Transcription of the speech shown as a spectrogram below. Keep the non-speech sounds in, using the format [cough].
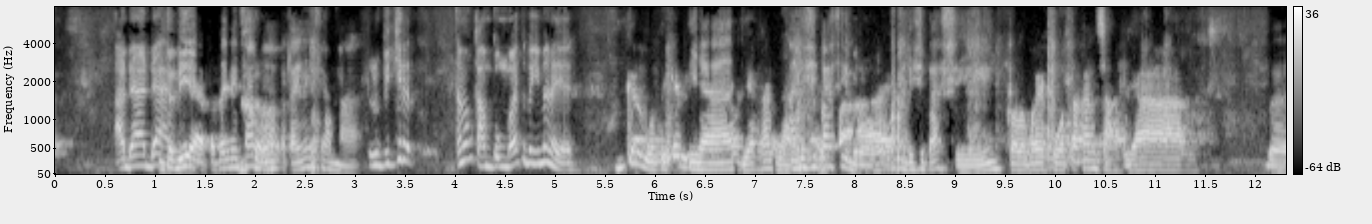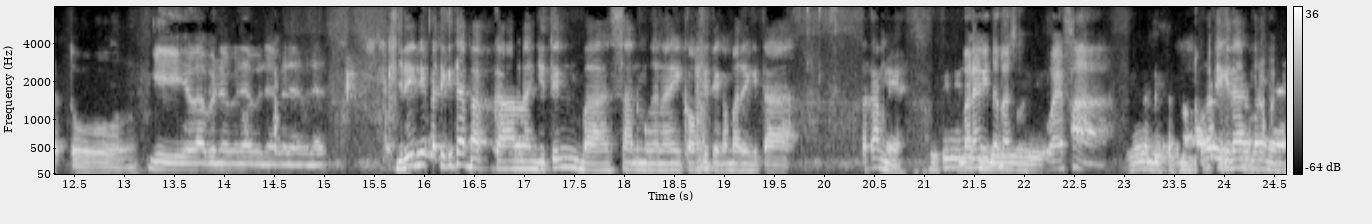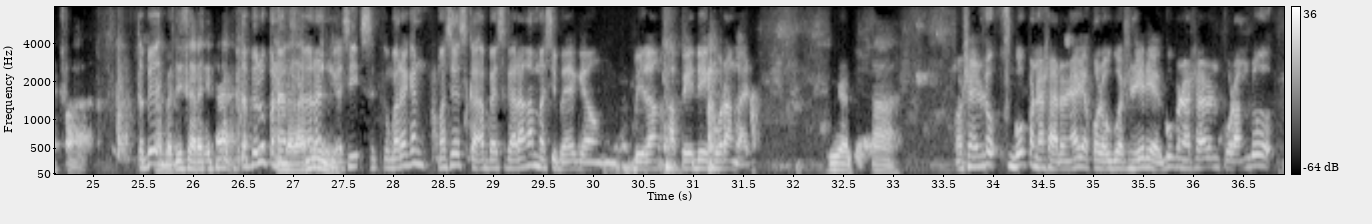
Ada-ada. Itu dia, pertanyaan sama, pertanyaan sama. Lu pikir emang kampung banget apa gimana ya? Enggak, gue pikir Iya, dia kan antisipasi bro, antisipasi. Kalau pakai kuota kan sayang. Betul. Gila bener-bener bener-bener bener. Jadi ini berarti kita bakal lanjutin bahasan mengenai COVID yang kemarin kita rekam ya? Di sini Kemarin kita bahas WFH. Ini lebih tentang Oh iya, kita kemarin WFH. Tapi Nah, berarti sekarang kita tapi lu penasaran mendalami. gak sih? Kemarin kan maksudnya seka- sampai sekarang kan masih banyak yang bilang APD kurang kan? Iya. Nah, Maksudnya tuh gue penasaran aja kalau gue sendiri ya, gue penasaran kurang tuh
